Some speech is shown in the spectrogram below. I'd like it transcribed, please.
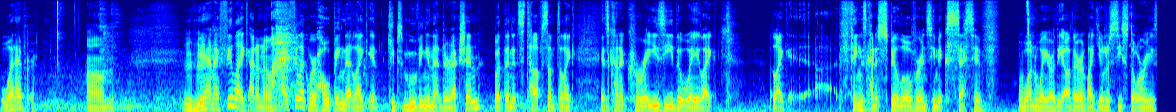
whatever. Um, Yeah, and I feel like I don't know. I feel like we're hoping that like it keeps moving in that direction, but then it's tough. Some to like, it's kind of crazy the way like, like uh, things kind of spill over and seem excessive one way or the other. Like you'll just see stories.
